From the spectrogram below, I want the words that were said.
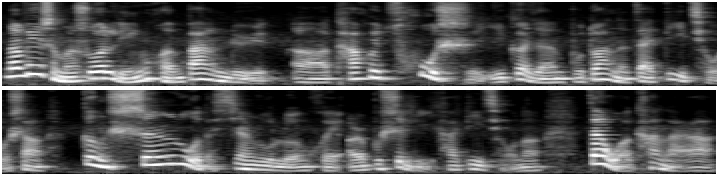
那为什么说灵魂伴侣，呃，它会促使一个人不断的在地球上更深入的陷入轮回，而不是离开地球呢？在我看来啊。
